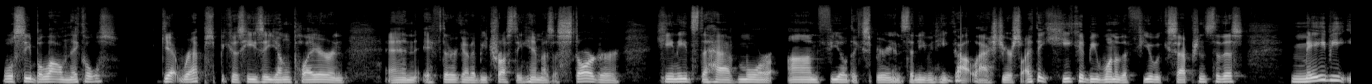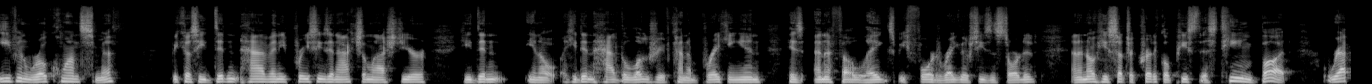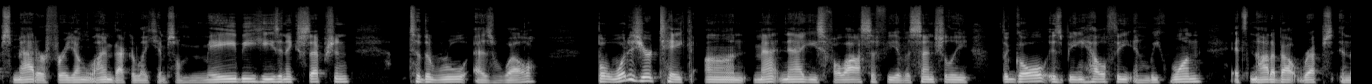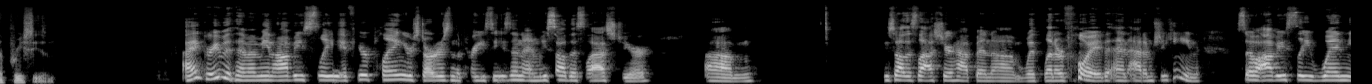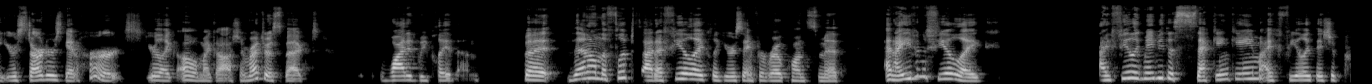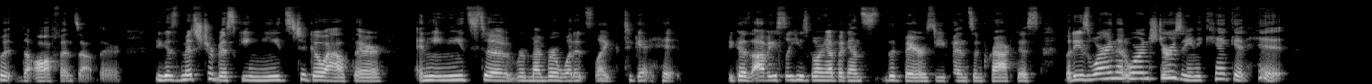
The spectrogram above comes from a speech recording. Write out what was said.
we'll see bilal nichols get reps because he's a young player and and if they're going to be trusting him as a starter, he needs to have more on-field experience than even he got last year. So I think he could be one of the few exceptions to this. Maybe even Roquan Smith because he didn't have any preseason action last year. He didn't, you know, he didn't have the luxury of kind of breaking in his NFL legs before the regular season started. And I know he's such a critical piece to this team, but reps matter for a young linebacker like him. So maybe he's an exception to the rule as well. But what is your take on Matt Nagy's philosophy of essentially the goal is being healthy in week one? It's not about reps in the preseason. I agree with him. I mean, obviously, if you're playing your starters in the preseason, and we saw this last year, um, we saw this last year happen um, with Leonard Floyd and Adam Shaheen. So obviously, when your starters get hurt, you're like, oh my gosh, in retrospect, why did we play them? But then on the flip mm-hmm. side, I feel like, like you were saying for Roquan Smith, and I even feel like, I feel like maybe the second game, I feel like they should put the offense out there because Mitch Trubisky needs to go out there and he needs to remember what it's like to get hit because obviously he's going up against the Bears defense in practice, but he's wearing that orange jersey and he can't get hit.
